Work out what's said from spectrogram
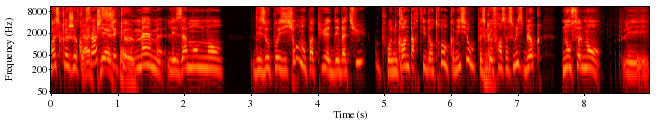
Moi, ce que je constate, c'est que même les amendements des oppositions n'ont pas pu être débattus pour une grande partie d'entre eux en commission. Parce que Mm. France Insoumise bloque non seulement les,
